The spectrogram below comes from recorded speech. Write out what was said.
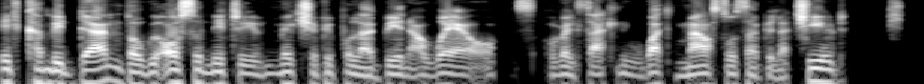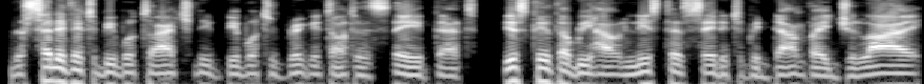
it can be done, but we also need to make sure people are being aware of, of exactly what milestones have been achieved. The senator to be able to actually be able to bring it out and say that this thing that we have listed said it to be done by July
